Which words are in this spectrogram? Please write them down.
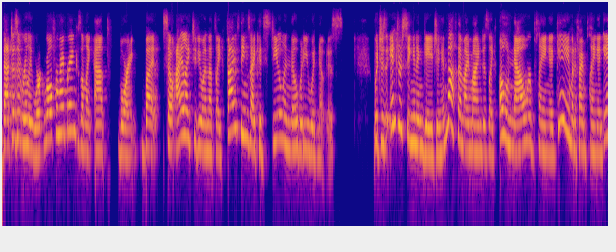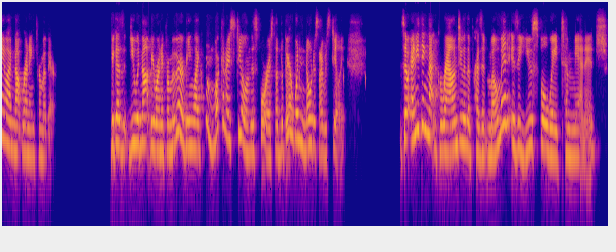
that doesn't really work well for my brain because I'm like, ah, boring. But so I like to do one that's like five things I could steal and nobody would notice, which is interesting and engaging enough that my mind is like, oh, now we're playing a game. And if I'm playing a game, I'm not running from a bear. Because you would not be running from a bear being like, hmm, what can I steal in this forest that the bear wouldn't notice I was stealing? So anything that grounds you in the present moment is a useful way to manage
